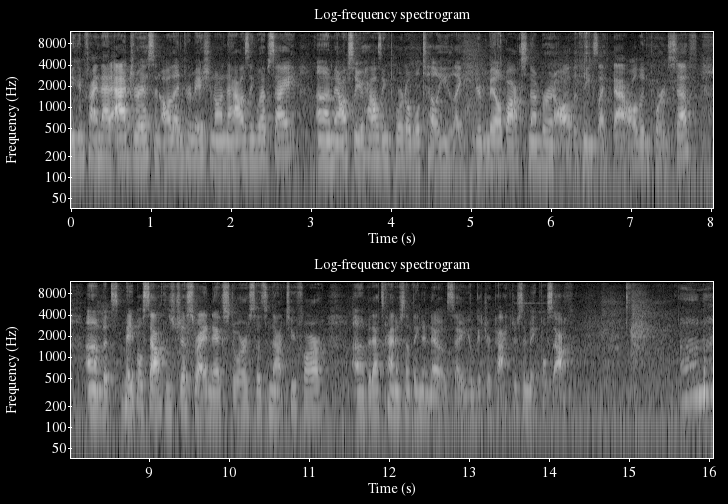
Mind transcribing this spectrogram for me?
you can find that address and all that information on the housing website. Um, and also your housing portal will tell you like your mailbox number and all the things like that, all the important stuff. But Maple South is just right next door, so it's not too far. Uh, but that's kind of something to know. So you'll get your packages in Maple South. Um,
